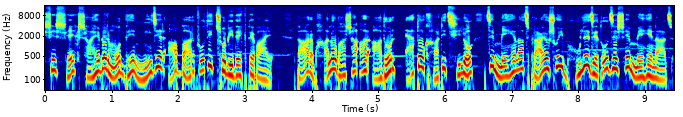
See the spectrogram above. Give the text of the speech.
সে শেখ সাহেবের মধ্যে নিজের আব্বার প্রতিচ্ছবি দেখতে পায়। তার ভালোবাসা আর আদর এত খাঁটি ছিল যে মেহনাজ প্রায়শই ভুলে যেত যে সে মেহনাজ।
